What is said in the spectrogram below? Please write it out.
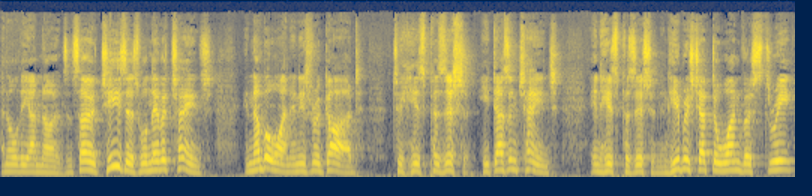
and all the unknowns. And so Jesus will never change. In number one, in his regard to his position, he doesn't change in his position. In Hebrews chapter 1, verse 3,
